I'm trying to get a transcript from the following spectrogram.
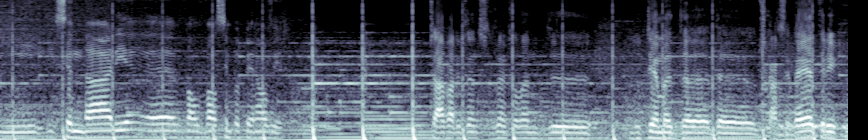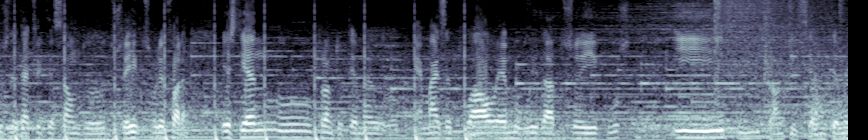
e, e sendo da área eh, vale, vale sempre a pena ouvir. Já há vários anos se vem falando de, do tema de, de, dos carros elétricos, da eletrificação do, dos veículos, por aí fora. Este ano, pronto, o tema é mais atual, é a mobilidade dos veículos e pronto, isso é um tema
